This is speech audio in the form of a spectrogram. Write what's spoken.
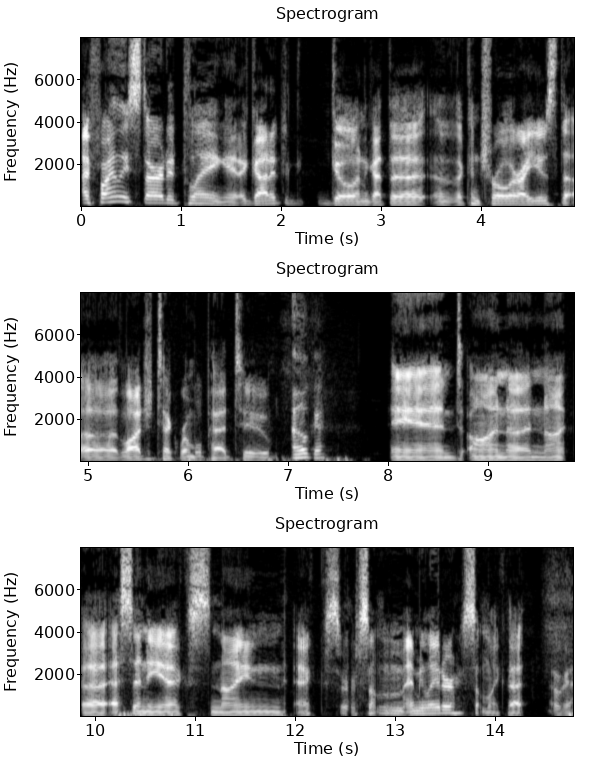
I finally started playing it. I got it to go and got the uh, the controller. I used the uh, Logitech Rumble Pad 2 okay. and on uh, ni- uh, Snes9x or something emulator, something like that. Okay.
